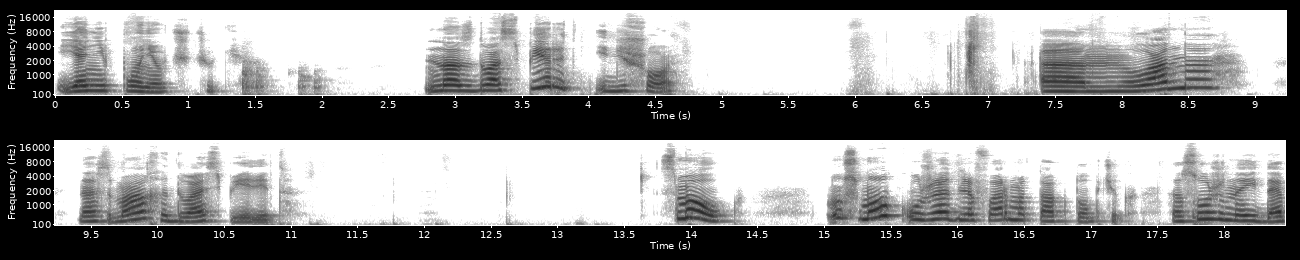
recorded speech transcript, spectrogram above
Я не понял чуть-чуть. Нас два сперед или что? Эм, ладно. Нас мах и два сперед. Смоук. Ну, смоук уже для фарма так топчик. Заслуженный D+.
